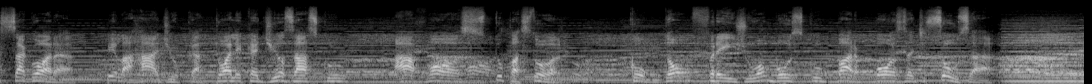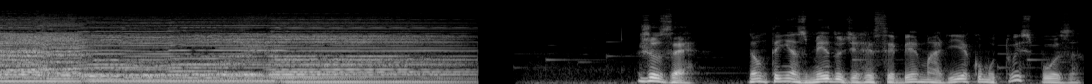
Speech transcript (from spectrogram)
Começa agora, pela Rádio Católica de Osasco, a voz do pastor, com Dom Frei João Bosco Barbosa de Souza. José, não tenhas medo de receber Maria como tua esposa,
